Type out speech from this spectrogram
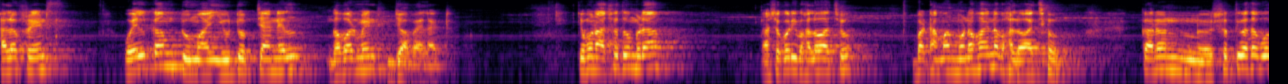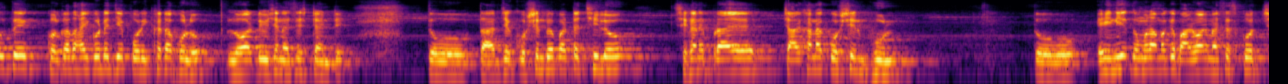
Hello friends welcome to my YouTube channel government job alert কেমন আছো তোমরা? আশা করি ভালো আছো বাট আমার মনে হয় না ভালো আছো। কারণ, সত্যি কথা বলতে কলকাতা হাইকোর্টের যে পরীক্ষাটা হলো লোয়ার ডিভিশন অ্যাসিস্ট্যান্টে তো তার যে কোশ্চেন পেপারটা ছিল, সেখানে প্রায় চারখানা কোশ্চেন ভুল। তো এই নিয়ে তোমরা আমাকে বারবার মেসেজ করছ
